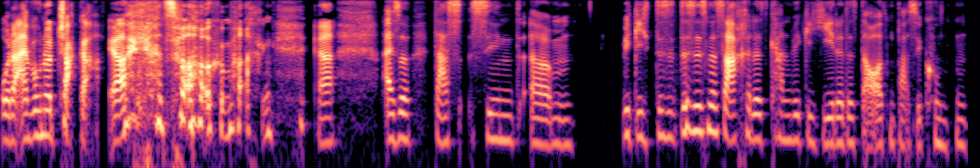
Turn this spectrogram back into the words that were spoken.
Oder einfach nur Chaka, ja, kannst du auch machen. Ja. Also das sind ähm, wirklich, das, das ist eine Sache, das kann wirklich jeder, das dauert ein paar Sekunden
